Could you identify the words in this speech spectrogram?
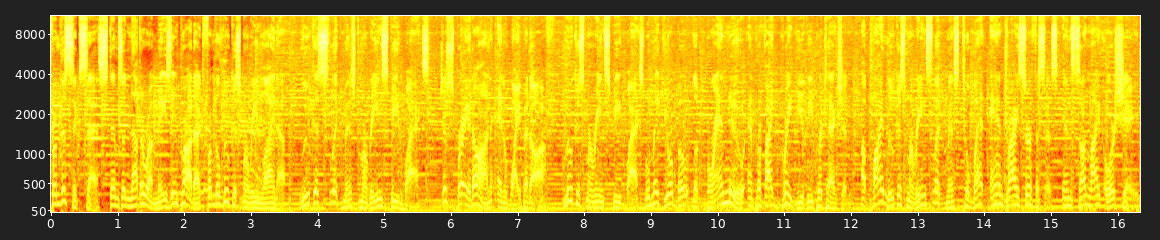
From this success stems another amazing product from the Lucas Marine lineup, Lucas Slick Mist Marine Speed Wax. Just spray it on and wipe it off. Lucas Marine Speed Wax will make your boat look brand new and provide great UV protection. Apply Lucas Marine Slick Mist to wet and dry surfaces in sunlight or shade.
